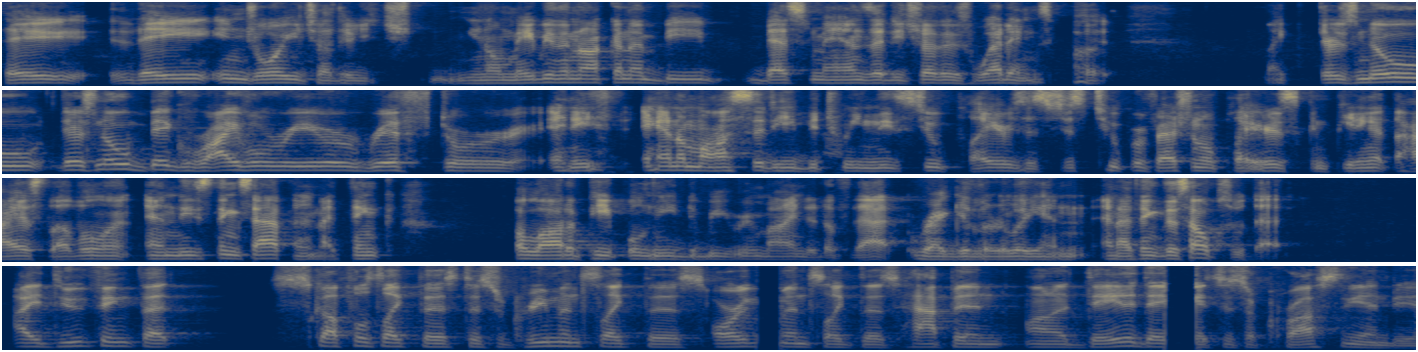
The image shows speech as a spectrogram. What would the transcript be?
They they enjoy each other. You know, maybe they're not going to be best mans at each other's weddings, but like there's no there's no big rivalry or rift or any animosity between these two players. It's just two professional players competing at the highest level, and, and these things happen. And I think a lot of people need to be reminded of that regularly, and and I think this helps with that. I do think that scuffles like this, disagreements like this, arguments like this happen on a day to day basis across the NBA.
